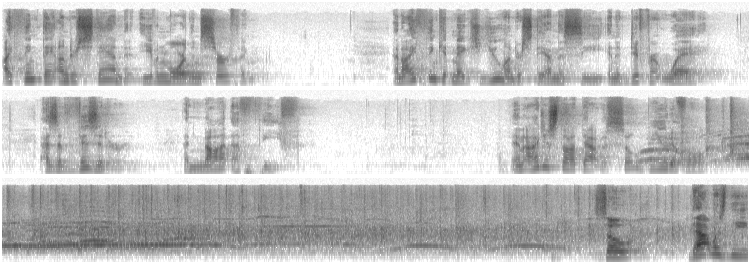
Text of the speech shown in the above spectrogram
I think they understand it even more than surfing. And I think it makes you understand the sea in a different way, as a visitor and not a thief. And I just thought that was so beautiful. So that was, the,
